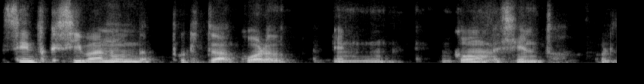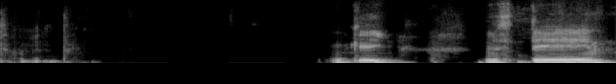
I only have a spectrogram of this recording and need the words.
siento que sí van un poquito de acuerdo en, cómo me siento últimamente. Ok. Este,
